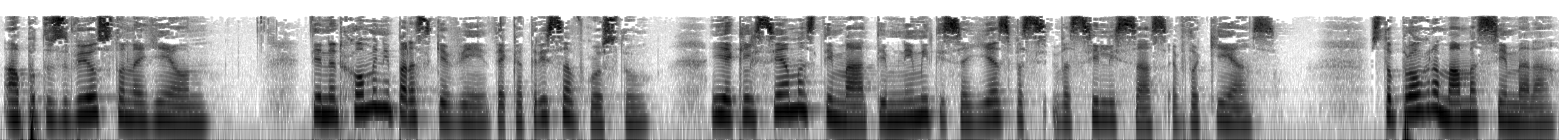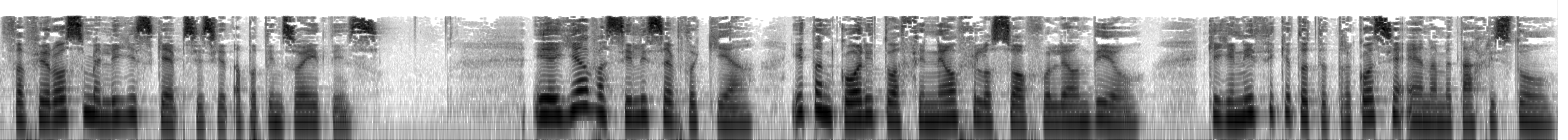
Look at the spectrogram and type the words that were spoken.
Από τους βίους των Αγίων Την ερχόμενη Παρασκευή 13 Αυγούστου η Εκκλησία μας τιμά τη μνήμη της Αγίας Βασ... Βασίλισσας Ευδοκίας. Στο πρόγραμμά μας σήμερα θα αφιερώσουμε λίγες σκέψεις από την ζωή της. Η Αγία Βασίλισσα Ευδοκία ήταν κόρη του Αθηναίου φιλοσόφου Λεοντίου και γεννήθηκε το 401 μετά Χριστού.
